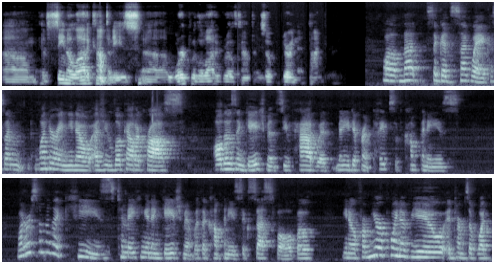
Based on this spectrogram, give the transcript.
Um, I've seen a lot of companies, uh, worked with a lot of growth companies during that time period. Well, that's a good segue because I'm wondering, you know, as you look out across all those engagements you've had with many different types of companies, what are some of the keys to making an engagement with a company successful, both you know from your point of view in terms of what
